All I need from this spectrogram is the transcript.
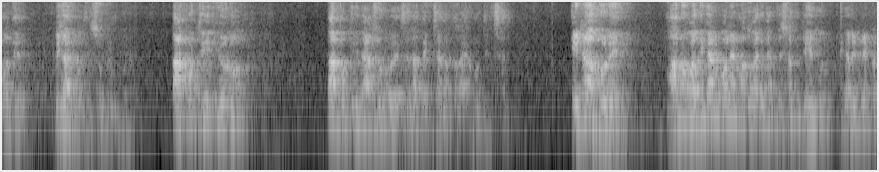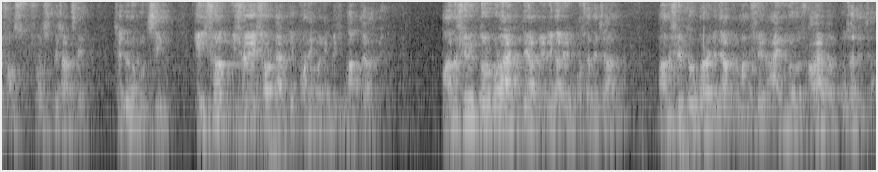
আমাদের বিচারপতি, সুপ্রিম কোর্ট। তারপর থেকে কি হলো? তারপর থেকে যা শুরু হয়েছে, যা দেখছেন আপনারা এখন দেখছেন। এটা হলে মানবাধিকার বলেন মানবাধিকারদের সাথে যেহেতু একটা সংস- সংশ্লেষ আছে, সেজন্য বলছি, এইসব বিষয়ে সরকারকে অনেক অনেক বেশি ভাবতে হবে। মানুষের দোরগোড়ায় যদি আপনি লেগালিটি পৌঁছাতে চান, মানুষের দোরগোড়ায় যদি আপনি মানুষের আইনগত সহায়তা পৌঁছাতে চান,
